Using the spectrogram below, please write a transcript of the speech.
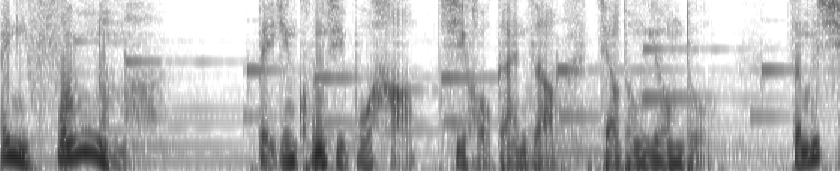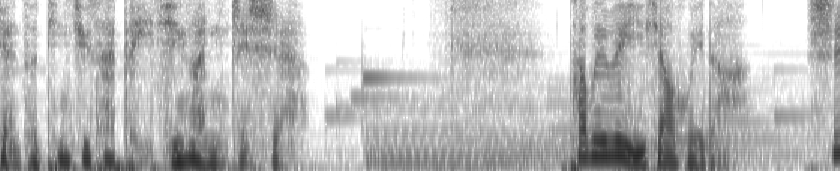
哎，你疯了吗？北京空气不好，气候干燥，交通拥堵，怎么选择定居在北京啊？你这是？”他微微一笑回答：“是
